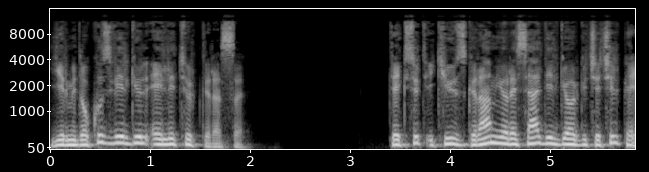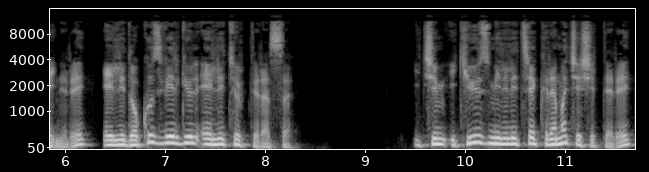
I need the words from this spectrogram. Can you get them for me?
29,50 Türk Lirası. Teksüt 200 gram yöresel dilgörgü çeçil peyniri, 59,50 Türk Lirası. İçim 200 ml krema çeşitleri,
